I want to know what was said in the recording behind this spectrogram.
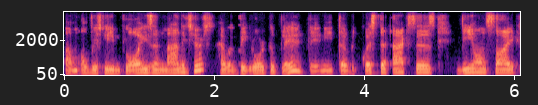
Um, obviously, employees and managers have a big role to play. They need to request requested access, be on site,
